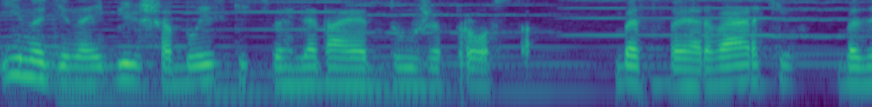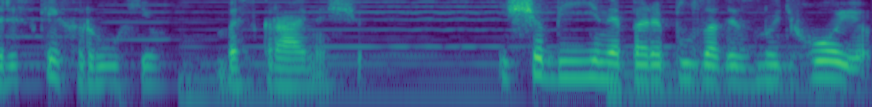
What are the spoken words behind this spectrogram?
іноді найбільша близькість виглядає дуже просто, без феєрверків, без різких рухів, без крайнощів. І щоб її не переплутати з нудьгою,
